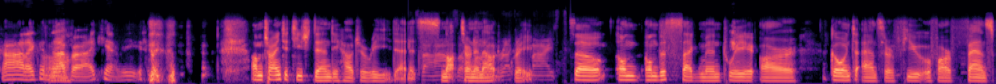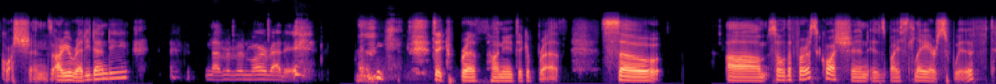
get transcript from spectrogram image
God, I could Oh. never. I can't read. I'm trying to teach Dandy how to read, and it's not turning out great. So, on on this segment, we are going to answer a few of our fans' questions. Are you ready, Dandy? Never been more ready. take a breath, honey. Take a breath. So, um, so the first question is by Slayer Swift.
